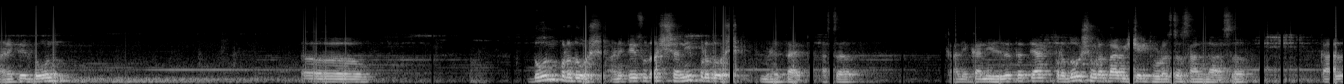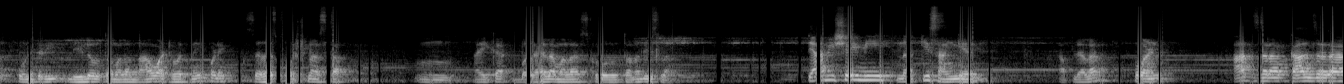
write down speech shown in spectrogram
आणि ते दोन दोन प्रदोष आणि ते सुद्धा शनी प्रदोष मिळत आहेत असं काल एकाने लिहिलं. तर त्या प्रदोष व्रताविषयी थोडंसं सांगा असं. काल कोणीतरी लिहिलं होतं मला नाव आठवत नाही पण एक सहज प्रश्न असा ऐका बघायला मला स्क्रोल होताना दिसला. त्याविषयी मी नक्की सांगेन आपल्याला पण आज जरा काल जरा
